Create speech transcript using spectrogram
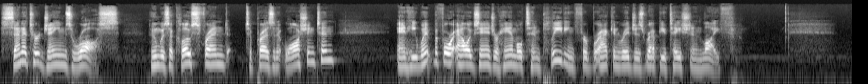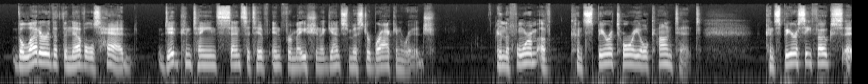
Senator James Ross, whom was a close friend to President Washington, and he went before Alexander Hamilton pleading for Brackenridge's reputation and life the letter that the Nevilles had did contain sensitive information against Mr. Brackenridge in the form of conspiratorial content. Conspiracy, folks, eh,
